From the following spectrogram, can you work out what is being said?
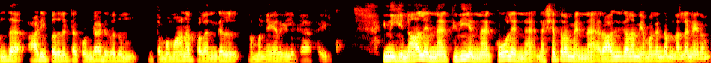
அந்த ஆடி பதினெட்டை கொண்டாடுவதும் உத்தமமான பலன்கள் நம்ம நேயர்களுக்காக இருக்கும். இன்னைக்கு நாள் என்ன திதி என்ன கோல் என்ன நட்சத்திரம் என்ன ராகுகாலம் யமகண்டம் நல்ல நேரம்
